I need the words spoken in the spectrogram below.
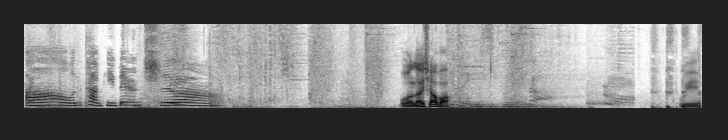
啊，我的塔皮被人吃了。我来下吧。喂。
